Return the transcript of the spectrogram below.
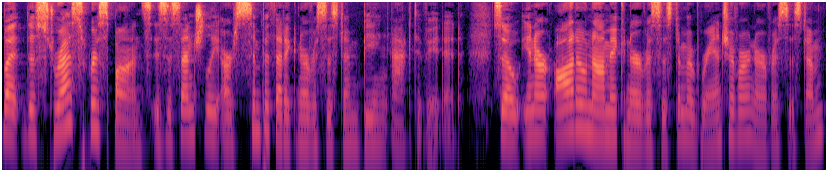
But the stress response is essentially our sympathetic nervous system being activated. So, in our autonomic nervous system, a branch of our nervous system,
